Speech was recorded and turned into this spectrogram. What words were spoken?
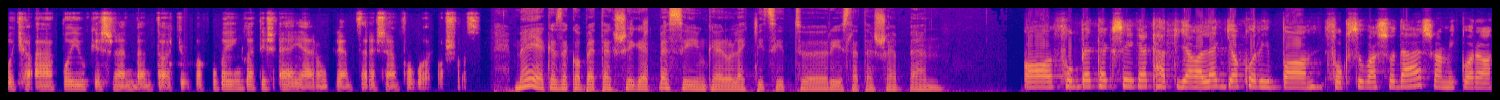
hogyha ápoljuk és rendben tartjuk a fogainkat, és eljárunk rendszeresen fogorvoshoz. Melyek ezek a betegségek? Beszéljünk erről egy picit részletesebben. A fogbetegségek, hát ugye a leggyakoribb a fogszuvasodás, amikor a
